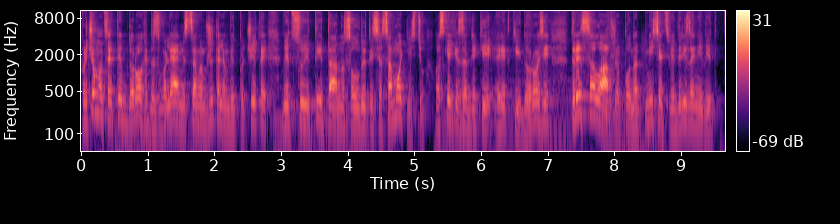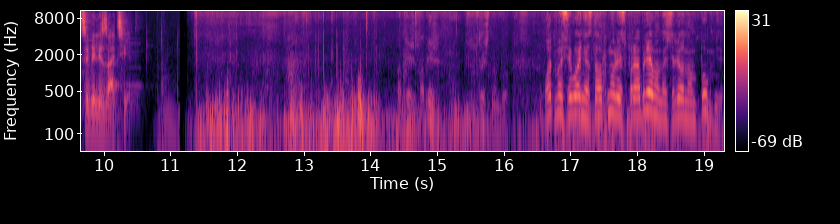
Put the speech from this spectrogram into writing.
Причому цей тип дороги дозволяє місцевим жителям відпочити від суєти та насолодитися самотністю, оскільки завдяки рідкій дорозі три села вже понад місяць відрізані від цивілізації. Поближе, поближе, чтобы слышно было. Вот мы сегодня столкнулись с проблемой в населенном пункте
